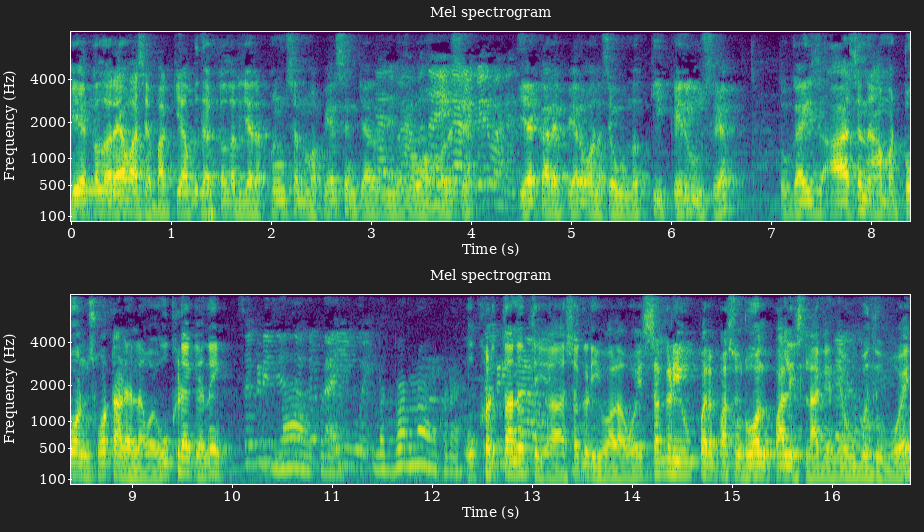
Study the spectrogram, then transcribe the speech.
બે કલર આવ્યા છે. બાકી આ બધા કલર જ્યારે ફંક્શનમાં પહેરશે ને ત્યારે તમને જોવા મળશે. એ કારે પહેરવાના છે એવું નક્કી કર્યું છે. તો ગાઈઝ આ છે ને આમાં ટોન સોટાડેલા હોય. ઉખડે કે નહીં? લગભગ ન ઉખડતા નથી. આ સગડી વાળા હોય. સગડી ઉપર પાછું રોલ પાલિશ લાગે ને એવું બધું હોય.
